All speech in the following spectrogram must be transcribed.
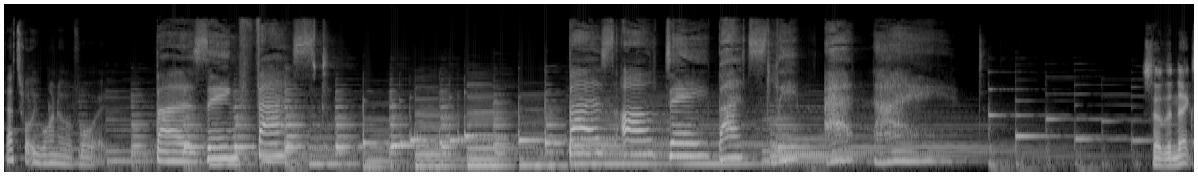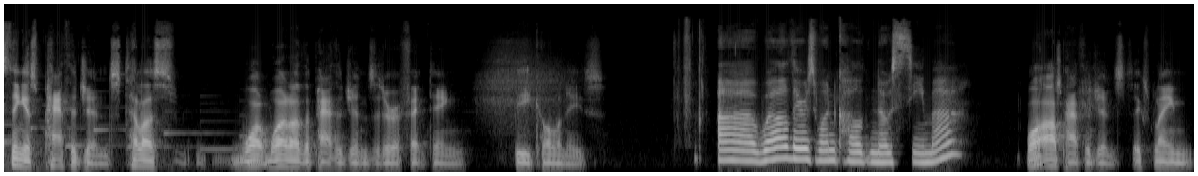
That's what we want to avoid. Buzzing fast. So the next thing is pathogens. Tell us what what are the pathogens that are affecting bee colonies? Uh, well, there's one called nosema. What are pathogens? Explain.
